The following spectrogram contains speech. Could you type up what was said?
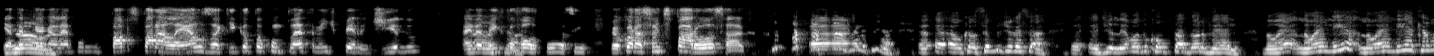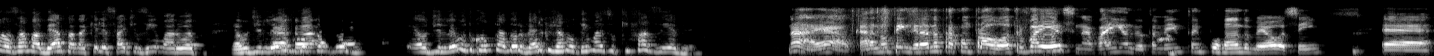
E até não. porque a galera tá papos paralelos aqui que eu tô completamente perdido. Ainda bem que tu voltou, assim, meu coração disparou, sabe? Ah, é, é, é, o que eu sempre digo assim, é, é, dilema do computador velho. Não é, não é, nem, não é nem aquelas aba aberta daquele sitezinho maroto. É o dilema do computador. É o dilema do computador velho que já não tem mais o que fazer, velho. Não, é, o cara não tem grana para comprar outro, vai esse, né? Vai indo. Eu também tô empurrando o meu, assim. É,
